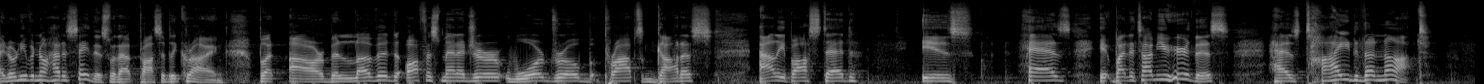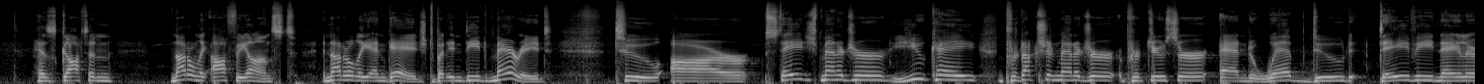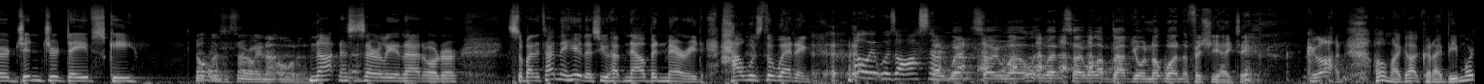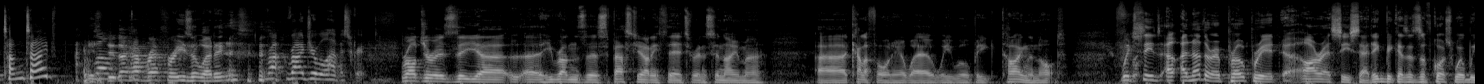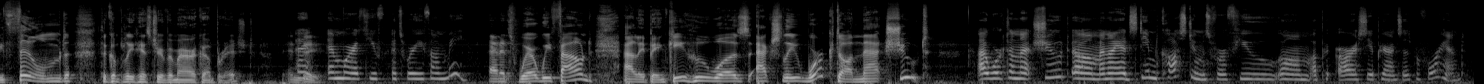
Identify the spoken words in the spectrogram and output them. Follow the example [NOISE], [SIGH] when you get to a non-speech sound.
I don't even know how to say this without possibly crying, but our beloved office manager, wardrobe props goddess, Alli Bostedt, is has it, by the time you hear this has tied the knot, has gotten not only affianced, not only engaged, but indeed married to our stage manager, UK production manager, producer, and web dude, Davey Naylor, Ginger Davesky. Not necessarily in that order. Not necessarily in that order. So by the time they hear this, you have now been married. How was the wedding? Oh, it was awesome. It went so well. It went so well. I'm glad you're not weren't officiating. [LAUGHS] God. Oh my God, could I be more tongue tied? Do they have referees at weddings? Ro- Roger will have a script. Roger is the uh, uh, he runs the Sebastiani Theatre in Sonoma, uh, California, where we will be tying the knot. Which seems a- another appropriate uh, RSC setting because it's, of course, where we filmed The Complete History of America Abridged. Indeed. And, and where it's you, it's where you found me. And it's where we found Ali Binky, who was actually worked on that shoot. I worked on that shoot, um, and I had steamed costumes for a few um, RSC appearances beforehand.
